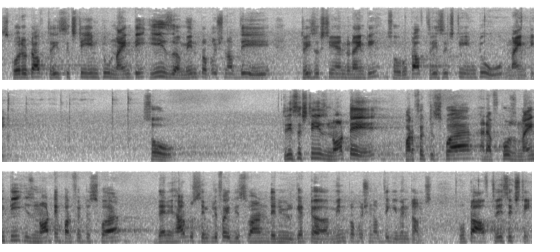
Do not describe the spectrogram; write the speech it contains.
square root of 360 into 90 is a mean proportion of the 360 and 90 so root of 360 into 90 so 360 is not a perfect square and of course 90 is not a perfect square. Then you have to simplify this one then you will get a mean proportion of the given terms. Root of 360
